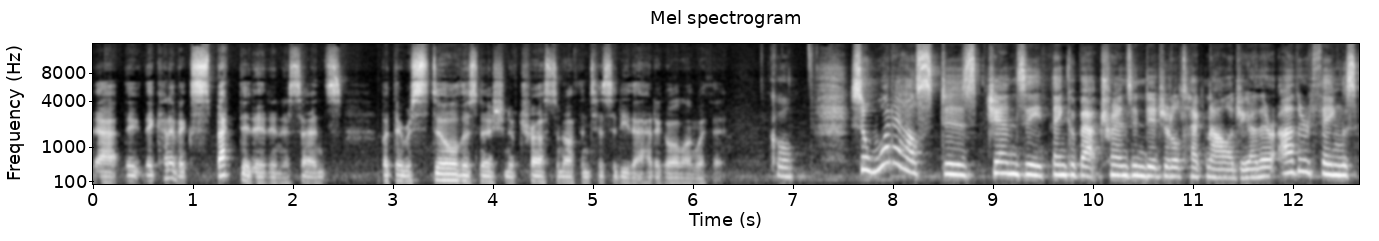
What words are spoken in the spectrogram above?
that they, they kind of expected it in a sense, but there was still this notion of trust and authenticity that had to go along with it. Cool. So, what else does Gen Z think about trends in digital technology? Are there other things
